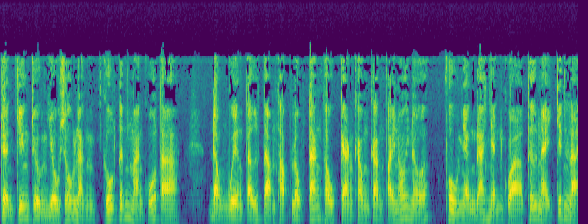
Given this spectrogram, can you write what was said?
Trên chiến trường vô số lần cứu tính mạng của ta. Động quyền tử tam thập lục tán thủ càng không cần phải nói nữa. Phu nhân đã nhìn qua, thứ này chính là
